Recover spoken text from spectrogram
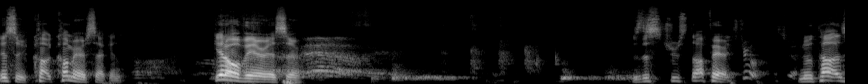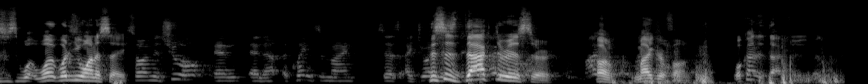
Isser, come, come here a second. Get over here, Isser. Is this true stuff here? It's true. It's true. No, tell us what, what, what do you want to say? So I'm in shul, and, and an acquaintance of mine says, "I joined." This is Doctor Isser. Oh, microphone. What kind of doctor are you?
